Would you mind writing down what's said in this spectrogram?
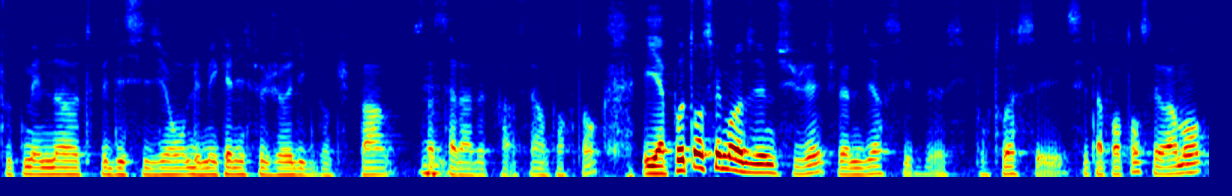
toutes mes notes, mes décisions, les mécanismes juridiques dont tu parles. Ça, Mm. ça a l'air d'être assez important. Et il y a potentiellement un deuxième sujet, tu vas me dire si, si pour toi c'est important, c'est vraiment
